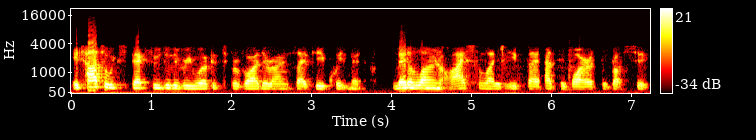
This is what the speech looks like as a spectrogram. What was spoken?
it's hard to expect food delivery workers to provide their own safety equipment, let alone isolate if they had the virus or got sick.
